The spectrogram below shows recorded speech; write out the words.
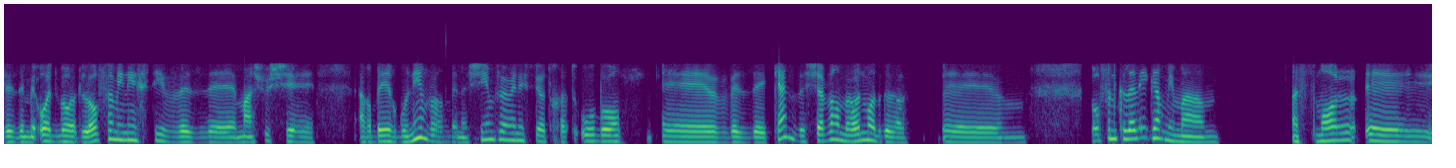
וזה מאוד מאוד לא פמיניסטי וזה משהו שהרבה ארגונים והרבה נשים פמיניסטיות חטאו בו וזה כן, זה שבר מאוד מאוד גדול. באופן כללי גם עם השמאל אה,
